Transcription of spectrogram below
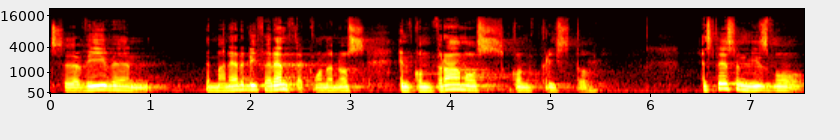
se viven de manera diferente cuando nos encontramos con Cristo. Este es el mismo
